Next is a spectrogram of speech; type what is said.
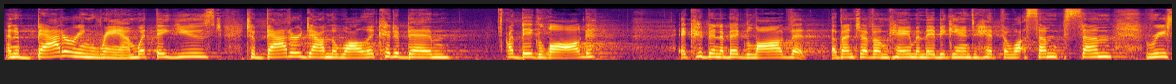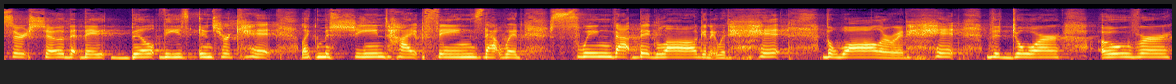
And a battering ram, what they used to batter down the wall, it could have been a big log it could have been a big log that a bunch of them came and they began to hit the wall. Some, some research showed that they built these intricate, like machine type things that would swing that big log and it would hit the wall or it would hit the door over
